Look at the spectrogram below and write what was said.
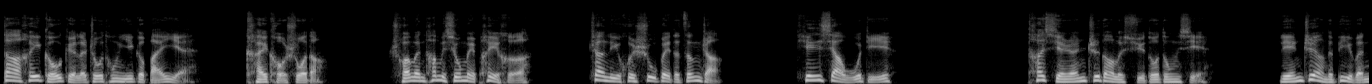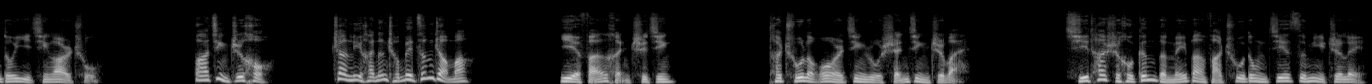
大黑狗给了周通一个白眼，开口说道：“传闻他们兄妹配合，战力会数倍的增长，天下无敌。”他显然知道了许多东西，连这样的秘闻都一清二楚。八境之后，战力还能成倍增长吗？叶凡很吃惊，他除了偶尔进入神境之外，其他时候根本没办法触动阶字秘之类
